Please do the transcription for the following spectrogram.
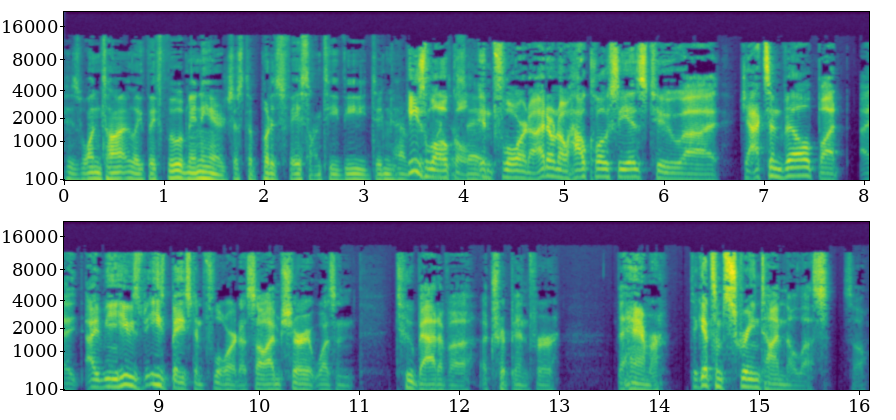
his one time. Like they flew him in here just to put his face on TV. He Didn't have. He's local in Florida. I don't know how close he is to uh, Jacksonville, but I, I mean, he's he's based in Florida, so I'm sure it wasn't too bad of a, a trip in for the Hammer to get some screen time, no less. So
